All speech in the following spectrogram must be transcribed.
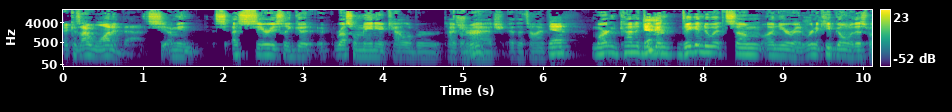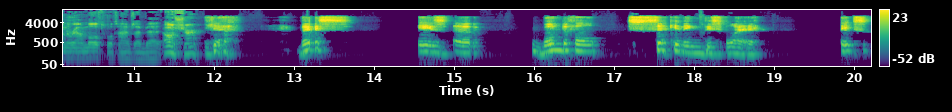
Because I wanted that. Se- I mean, a seriously good uh, WrestleMania caliber type Sure. of match at the time. Yeah. Martin, kind of dig, Yeah. in, dig into it some on your end. We're going to keep going with this one around multiple times, I bet. Oh, sure. Yeah. This is a wonderful, sickening display. It's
